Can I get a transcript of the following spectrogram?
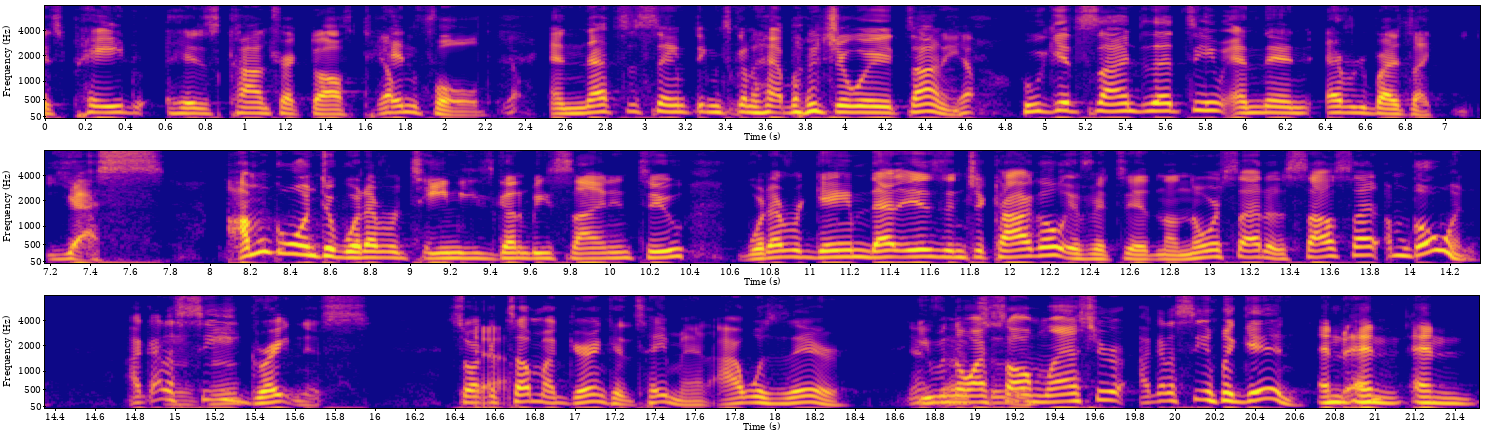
is paid his contract off tenfold, and that's the same thing that's going to happen to Shohei Ohtani, Yep. who gets signed to that team, and then everybody's like, yes. I'm going to whatever team he's going to be signing to, whatever game that is in Chicago. If it's in the north side or the south side, I'm going. I got to see mm-hmm. greatness, so I can tell my grandkids, "Hey, man, I was there. Even though I saw him last year, I got to see him again." And and and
